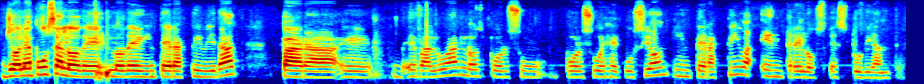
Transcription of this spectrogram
Yo le puse lo de, lo de interactividad para eh, evaluarlos por su, por su ejecución interactiva entre los estudiantes.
